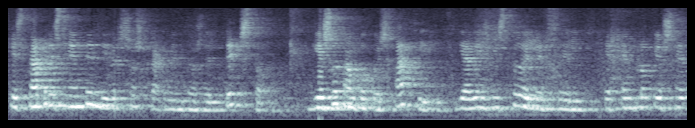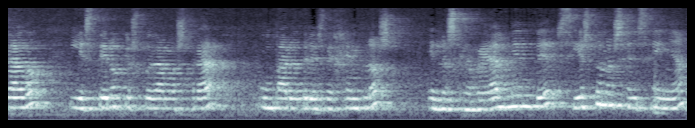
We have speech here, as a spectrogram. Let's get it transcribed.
que está presente en diversos fragmentos del texto. Y eso tampoco es fácil. Ya habéis visto el, ejemplo que os he dado y espero que os pueda mostrar un par o tres de ejemplos en los que realmente, si esto nos enseña,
